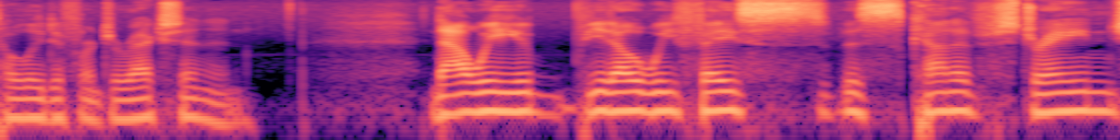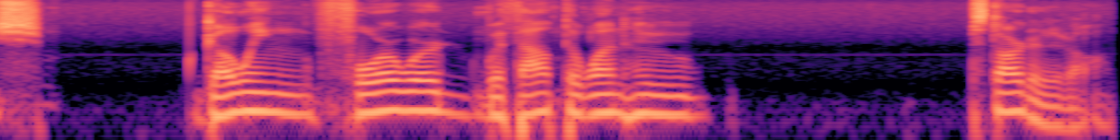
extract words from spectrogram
totally different direction and now we you know we face this kind of strange going forward without the one who started it all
